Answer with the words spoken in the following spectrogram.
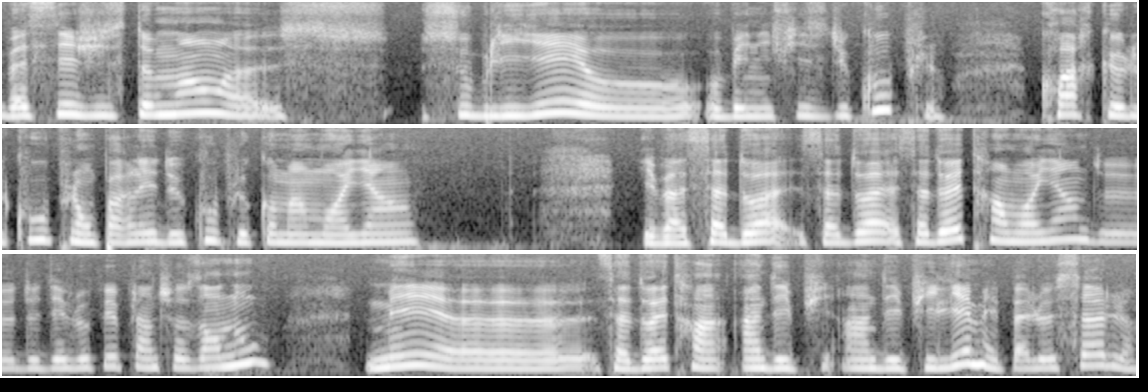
Bah, c'est justement euh, s'oublier au, au bénéfice du couple. Croire que le couple, on parlait de couple comme un moyen, et ben ça, doit, ça, doit, ça doit être un moyen de, de développer plein de choses en nous. Mais euh, ça doit être un, des, un des piliers, mais pas le seul.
